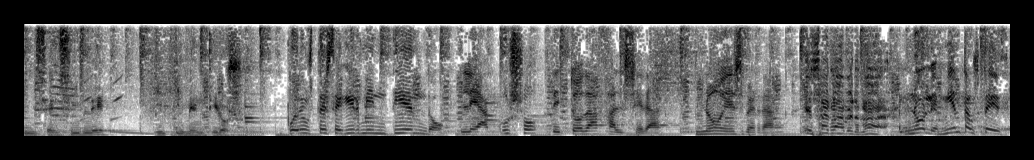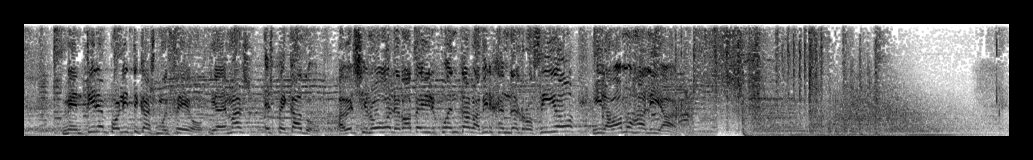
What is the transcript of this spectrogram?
insensible y, y mentiroso. Puede usted seguir mintiendo. Le acuso de toda falsedad. No es verdad. Esa es la verdad. No le mienta usted. Mentir en política es muy feo y además es pecado. A ver si luego le va a pedir cuenta a la Virgen del Rocío y la vamos a liar.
